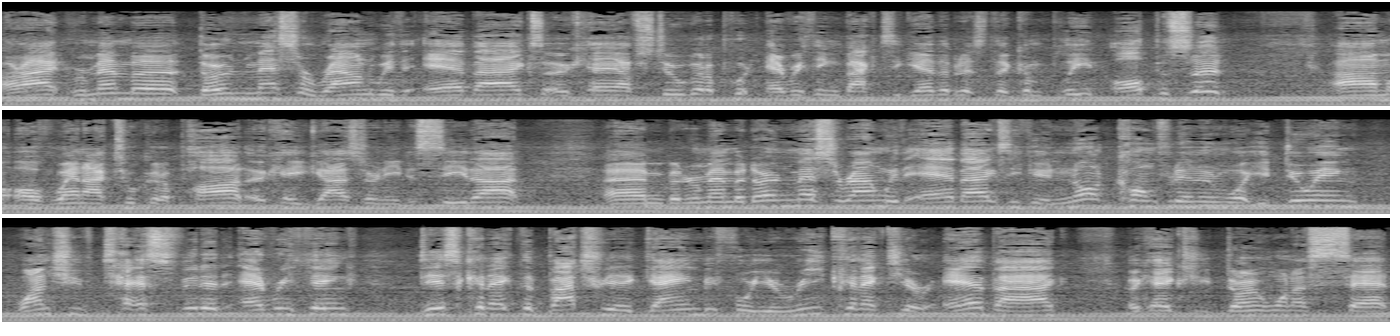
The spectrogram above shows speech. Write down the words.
All right, remember, don't mess around with airbags, okay? I've still got to put everything back together, but it's the complete opposite um, of when I took it apart. Okay, you guys don't need to see that. Um, but remember, don't mess around with airbags if you're not confident in what you're doing. Once you've test fitted everything, disconnect the battery again before you reconnect your airbag, okay, because you don't want to set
